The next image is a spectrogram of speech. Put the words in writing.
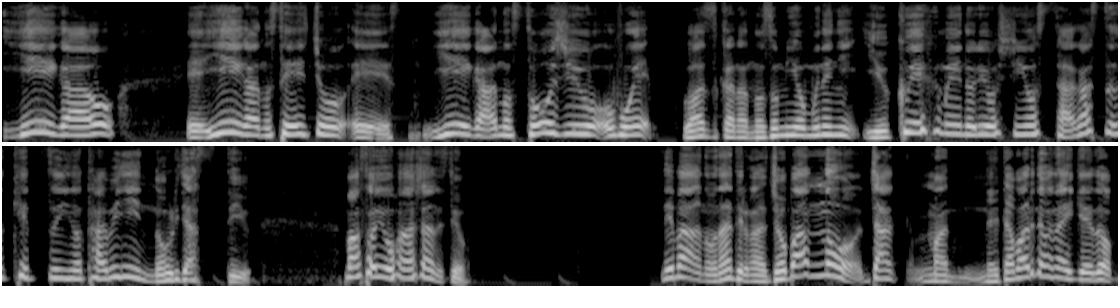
イエーガーを、えー、イエーガーの成長、えー、イエーガーの操縦を覚え、わずかな望みを胸に行方不明の両親を探す決意の旅に乗り出すっていう、まあそういうお話なんですよ。で、まあ、あの、なんていうのかな、序盤の、じゃ、まあ、ネタバレではないけれど、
